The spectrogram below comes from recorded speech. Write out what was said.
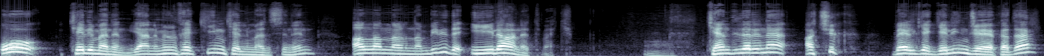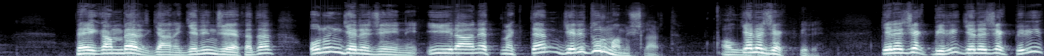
O kelimenin yani münfekkin kelimesinin anlamlarından biri de ilan etmek. Kendilerine açık belge gelinceye kadar peygamber yani gelinceye kadar onun geleceğini ilan etmekten geri durmamışlardı. Allah. Gelecek biri. Gelecek biri, gelecek biri.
